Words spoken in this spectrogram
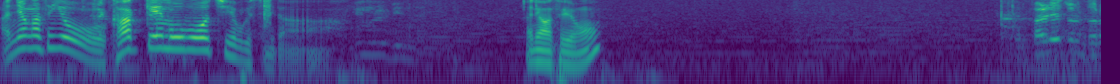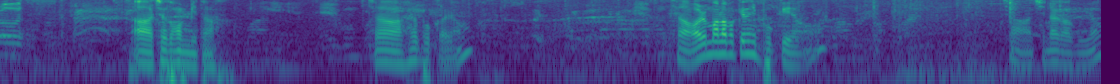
안녕하세요 갓게임 오버워치 해보겠습니다 안녕하세요 빨리 좀 들어오시. 아 죄송합니다. 자 해볼까요? 자 얼마나 바뀌었는지 볼게요. 자 지나가고요.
